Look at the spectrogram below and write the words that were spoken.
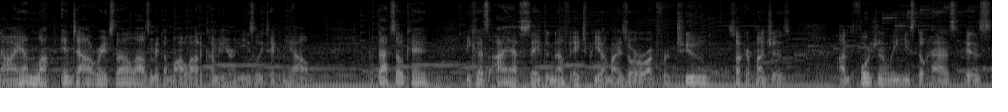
Now I am locked into Outrage, so that allows me Mega Mawile to come in here and easily take me out. But that's okay, because I have saved enough HP on my Zoroark for two Sucker Punches. Unfortunately, he still has his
